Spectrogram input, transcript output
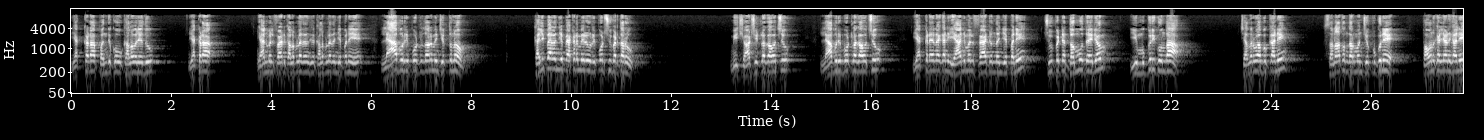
ఎక్కడా పందికోవు కలవలేదు. ఎక్కడ యానిమల్ ఫ్యాట్ కలపలేదని కలపలేదని చెప్పని ల్యాబ్ రిపోర్ట్ల ద్వారా మేము చెప్తున్నాం. కలిపారని చెప్పి ఎక్కడ మీరు రిపోర్ట్ చూపెడతారు? మీ చార్ట్ షీట్లో కావచ్చు ల్యాబ్ రిపోర్ట్లో కావచ్చు ఎక్కడైనా కానీ యానిమల్ ఫ్యాట్ ఉందని చెప్పని చూపెట్టే దమ్ము ధైర్యం ఈ ముగ్గురికి ఉందా? చంద్రబాబు కానీ సనాతన ధర్మం చెప్పుకునే పవన్ కళ్యాణ్ కానీ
